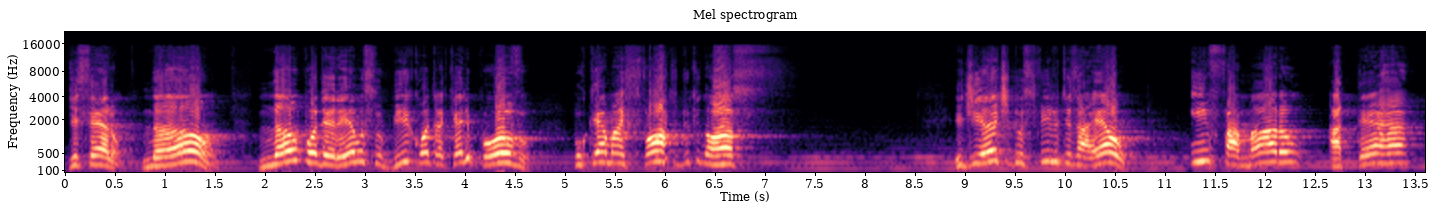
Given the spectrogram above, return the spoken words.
disseram: Não, não poderemos subir contra aquele povo, porque é mais forte do que nós. E diante dos filhos de Israel, infamaram a terra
